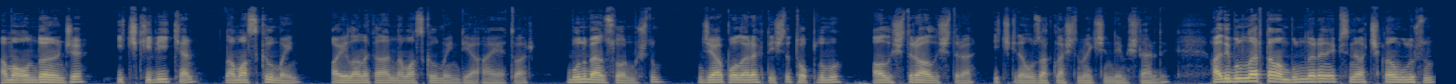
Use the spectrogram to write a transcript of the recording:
Ama ondan önce içkiliyken namaz kılmayın. Ayılana kadar namaz kılmayın diye ayet var. Bunu ben sormuştum. Cevap olarak da işte toplumu alıştıra alıştıra içkiden uzaklaştırmak için demişlerdi. Hadi bunlar tamam bunların hepsini açıklama bulursun.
